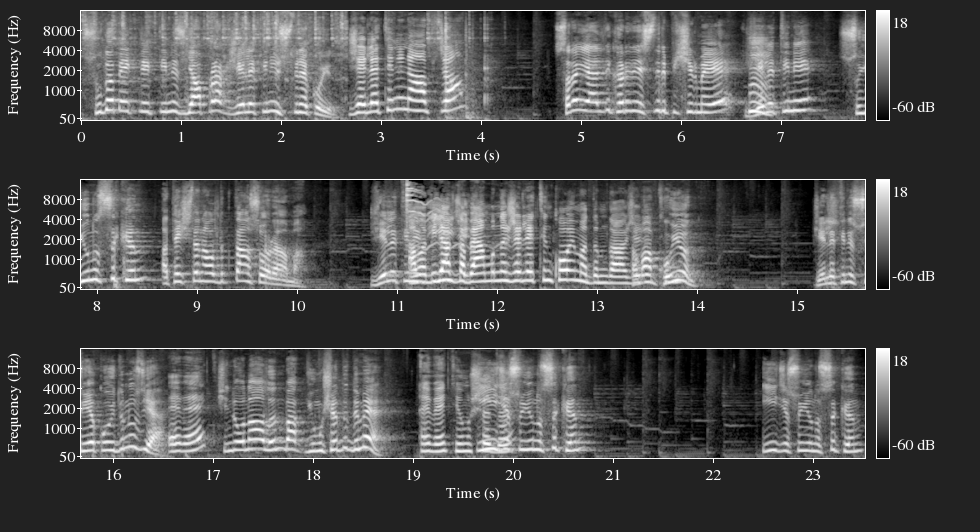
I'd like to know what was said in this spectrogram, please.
suda beklettiğiniz yaprak jelatini üstüne koyun. Jelatini ne yapacağım? Sıra geldi karidesleri pişirmeye. Jelatini suyunu sıkın ateşten aldıktan sonra ama. Jelatini Ama bir dakika iyice- ben buna jelatin koymadım daha. Tamam Jelatin- koyun. Jelatini suya koydunuz ya. Evet. Şimdi onu alın bak yumuşadı değil mi? Evet yumuşadı. İyice suyunu sıkın. İyice suyunu sıkın.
